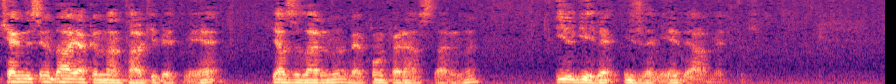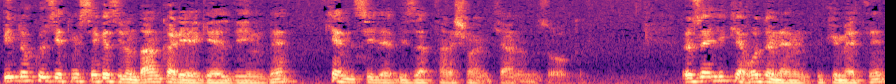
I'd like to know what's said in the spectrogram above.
kendisini daha yakından takip etmeye, yazılarını ve konferanslarını ilgiyle izlemeye devam ettik. 1978 yılında Ankara'ya geldiğimde kendisiyle bizzat tanışma imkanımız oldu. Özellikle o dönemin hükümeti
